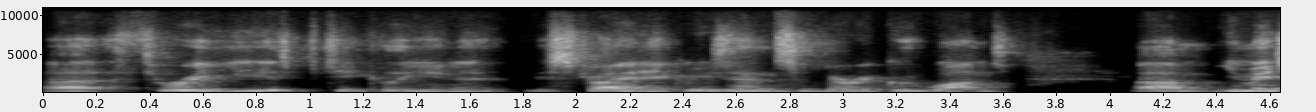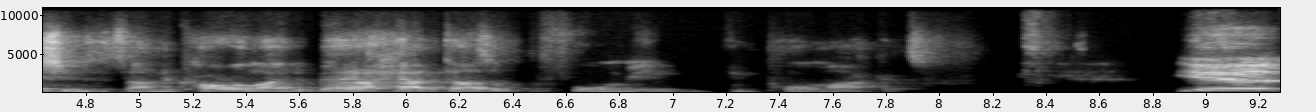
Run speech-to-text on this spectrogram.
uh, three years, particularly in Australian equities, and some very good ones. Um, you mentioned it's undercorrelated, but how, how does it perform in, in poor markets? Yeah,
